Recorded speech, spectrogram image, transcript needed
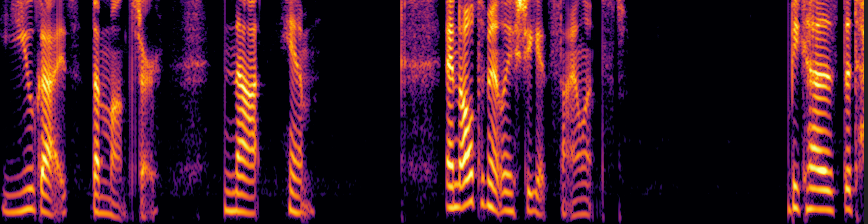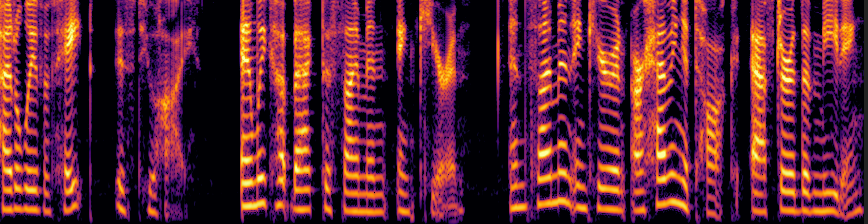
you guys the monster, not him. And ultimately, she gets silenced because the tidal wave of hate is too high. And we cut back to Simon and Kieren. And Simon and Kieren are having a talk after the meeting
